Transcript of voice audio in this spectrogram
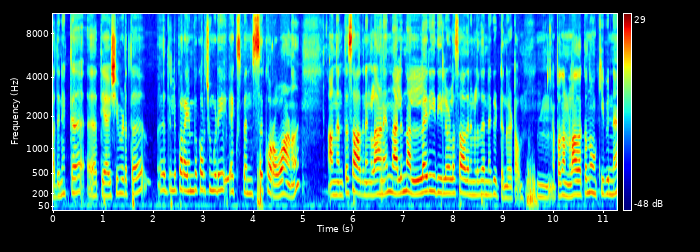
അതിനൊക്കെ അത്യാവശ്യം ഇവിടുത്തെ ഇതിൽ പറയുമ്പോൾ കുറച്ചും കൂടി എക്സ്പെൻസ് കുറവാണ്. അങ്ങനത്തെ സാധനങ്ങളാണ്. എന്നാലും നല്ല രീതിയിലുള്ള സാധനങ്ങൾ തന്നെ കിട്ടും കേട്ടോ. അപ്പോൾ നമ്മൾ അതൊക്കെ നോക്കി പിന്നെ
